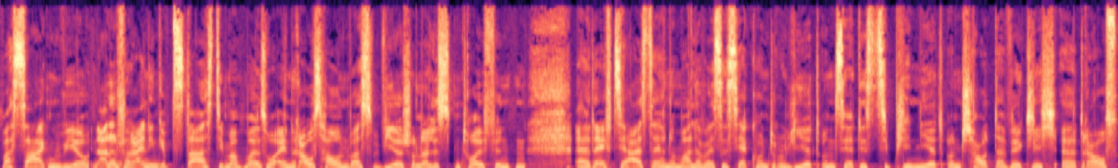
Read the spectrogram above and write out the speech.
was sagen wir. In anderen Vereinen gibt es Stars, die manchmal so einen raushauen, was wir Journalisten toll finden. Äh, der FCA ist da ja normalerweise sehr kontrolliert und sehr diszipliniert und schaut da wirklich äh, drauf.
